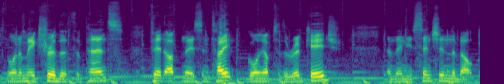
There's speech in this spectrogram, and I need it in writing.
You want to make sure that the pants fit up nice and tight, going up to the rib cage, and then you cinch in the belt.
